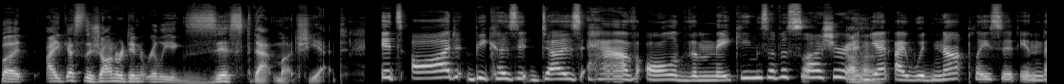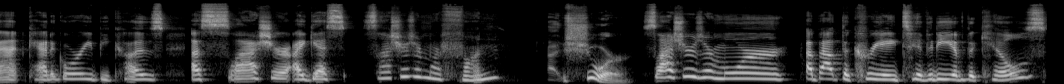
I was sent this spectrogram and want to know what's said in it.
but I guess the genre didn't really exist that much yet. It's odd because it does have all of the makings of a slasher, Uh-huh. and yet I would not place it in that category because a slasher, I guess, slashers are more fun. Uh, sure. Slashers are more about the creativity of the kills.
